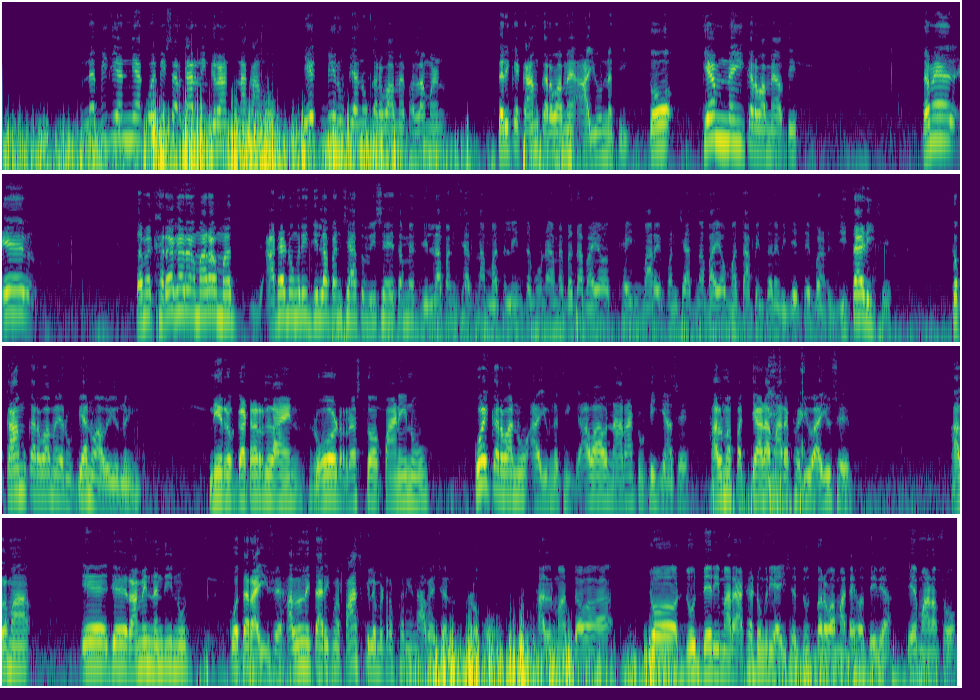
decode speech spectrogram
ને બીજી અન્ય કોઈ બી સરકારની ગ્રાન્ટના કામો એક બી રૂપિયાનું કરવામાં ભલામણ તરીકે કામ કરવામાં આવ્યું નથી. તો કેમ નહીં કરવામાં આવતી? તમે એ તમે ખરેખર અમારા મત, આઠા ડુંગરી જિલ્લા પંચાયત વિશે તમે જિલ્લા પંચાયતના મત લઈને તમને અમે બધા ભાઈઓ થઈને મારી પંચાયતના ભાઈઓ મત આપીને તને વિજેતે જીતાડી છે. તો કામ કરવામાં રૂપિયાનું આવ્યું નહીં. ની ગટર લાઈન, રોડ, રસ્તો, પાણીનું કોઈ કરવાનું આવ્યું નથી. આવા નારા તૂટી ગયા છે. હાલમાં પત્યાળા મારે ફળ્યું આવ્યું છે. હાલમાં એ જે રામીન નંદીનું કોતર આવ્યું છે, હાલની તારીખમાં પાંચ કિલોમીટર ફરીને આવે છે હાલમાં દવા જો દૂધ ડેરી મારે આઠા ડુંગરી આવી છે દૂધ ભરવા માટે હોત એ માણસો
